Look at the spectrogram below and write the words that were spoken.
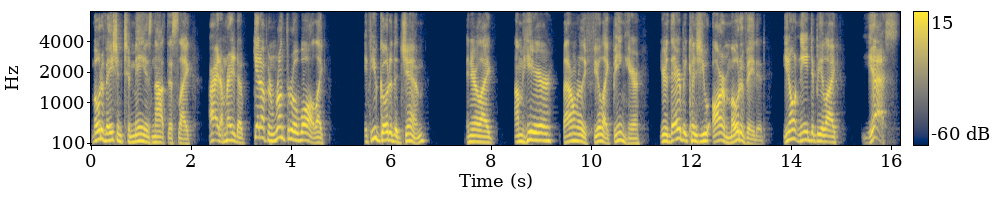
Motivation to me is not this like, all right, I'm ready to get up and run through a wall. Like, if you go to the gym and you're like, I'm here, but I don't really feel like being here, you're there because you are motivated. You don't need to be like, yes,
